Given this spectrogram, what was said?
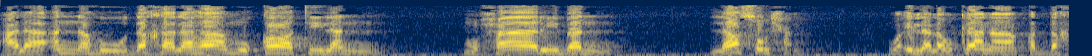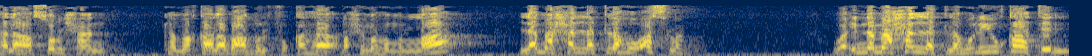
على أنه دخلها مقاتلا محاربا لا صلحا. وإلا لو كان قد دخلها صلحا كما قال بعض الفقهاء رحمهم الله لما حلت له أصلا. وإنما حلت له ليقاتل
